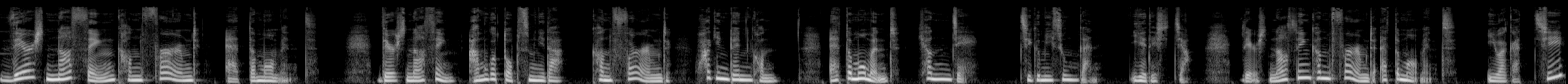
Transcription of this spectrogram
There's nothing confirmed at the moment. There's nothing, 아무것도 없습니다. confirmed, 확인된 건. at the moment, 현재, 지금 이 순간. 이해되시죠? There's nothing confirmed at the moment. 이와 같이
